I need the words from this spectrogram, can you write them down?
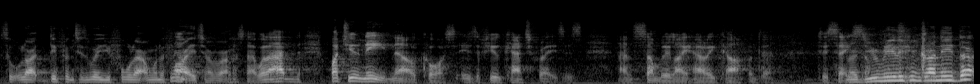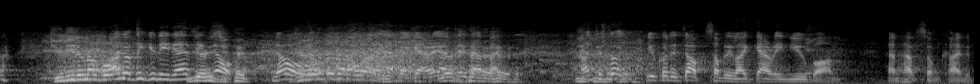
sort of like differences where you fall out and want to fight No, each other. Of. Well, have, what you need now, of course, is a few catchphrases and somebody like Harry Carpenter to say Now, do you really think I need that? Do you need another one? I don't think you need anything. No, Yes, no. you- you I take that back, Gary. I take that back. I just thought you could adopt somebody like Gary Newbon and have some kind of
